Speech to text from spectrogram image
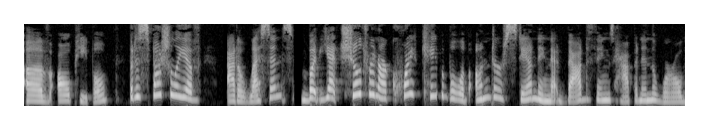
of all people, but especially of adolescence, but yet children are quite capable of understanding that bad things happen in the world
